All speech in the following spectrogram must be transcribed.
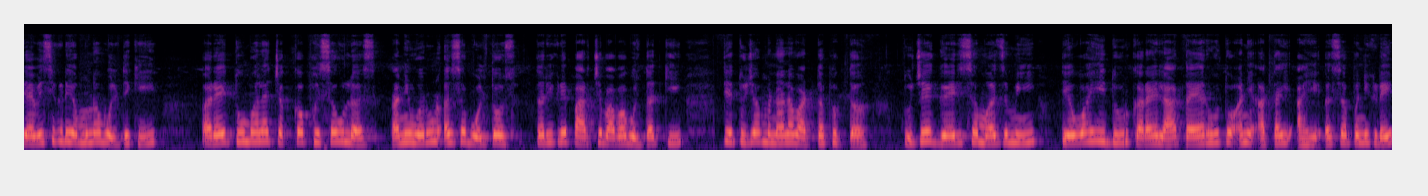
त्यावेळेस इकडे यमुना बोलते की अरे तू मला चक्क फसवलंस आणि वरून असं बोलतोस तर इकडे पारचे बाबा बोलतात की ते तुझ्या मनाला वाटतं फक्त. तुझे गैरसमज मी तेव्हाही दूर करायला तयार होतो आणि आताही आहे. असं पण इकडे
